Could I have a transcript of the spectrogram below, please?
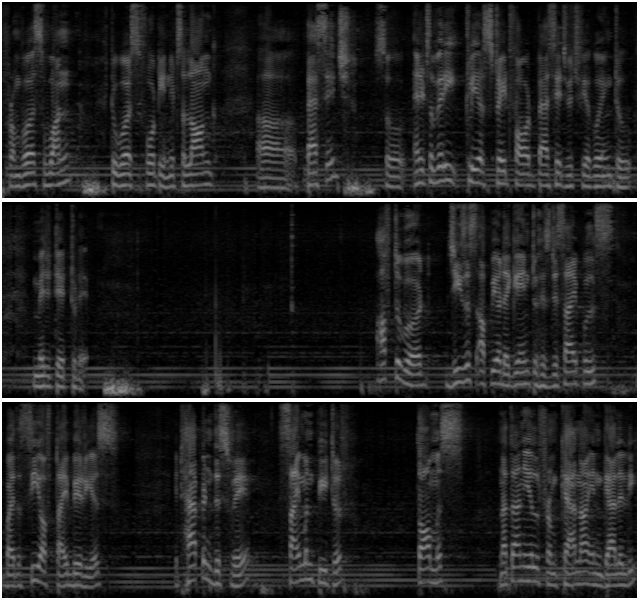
from verse 1 to verse 14. It's a long uh, passage. So and it's a very clear straightforward passage which we are going to meditate today. Afterward, Jesus appeared again to his disciples by the Sea of Tiberias. It happened this way Simon Peter, Thomas, Nathanael from Cana in Galilee,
